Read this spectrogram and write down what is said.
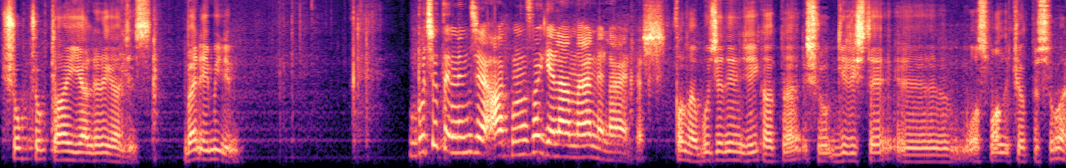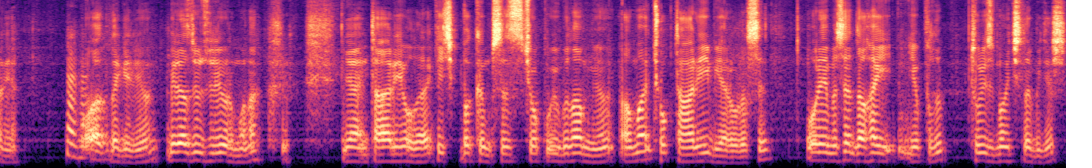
çok çok daha iyi yerlere geleceğiz. Ben eminim. Buca denince aklınıza gelenler nelerdir? Valla Buca denince ilk akla şu girişte e, Osmanlı Köprüsü var ya. O akla geliyor. Biraz üzülüyorum ona. yani tarihi olarak hiç bakımsız, çok uygulanmıyor. Ama çok tarihi bir yer orası. Oraya mesela daha iyi yapılıp turizme açılabilir.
